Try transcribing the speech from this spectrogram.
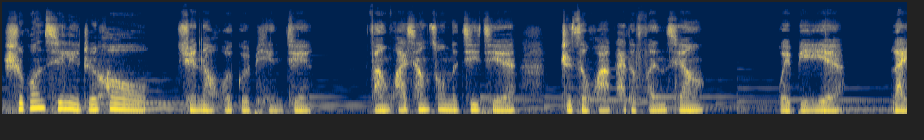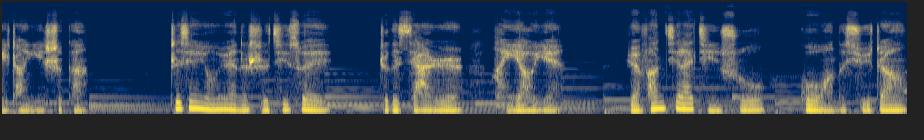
时光洗礼之后，喧闹回归平静。繁华相送的季节，栀子花开的芬香，为毕业来一场仪式感。知心永远的十七岁，这个夏日很耀眼。远方寄来锦书，过往的序章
